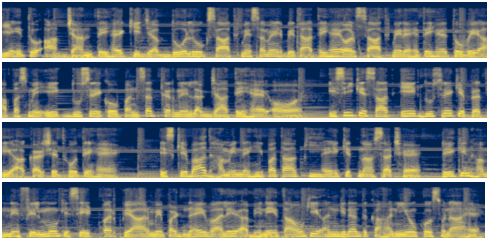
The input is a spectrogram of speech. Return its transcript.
ये तो आप जानते हैं कि जब दो लोग साथ में समय बिताते हैं और साथ में रहते हैं तो वे आपस में एक दूसरे को पंसद करने लग जाते हैं और इसी के साथ एक दूसरे के प्रति आकर्षित होते हैं। इसके बाद हमें नहीं पता कि यह कितना सच है, लेकिन हमने फ़िल्मों के सेट पर प्यार में पड़ने वाले अभिनेताओं की अनगिनत कहानियों को सुना है।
